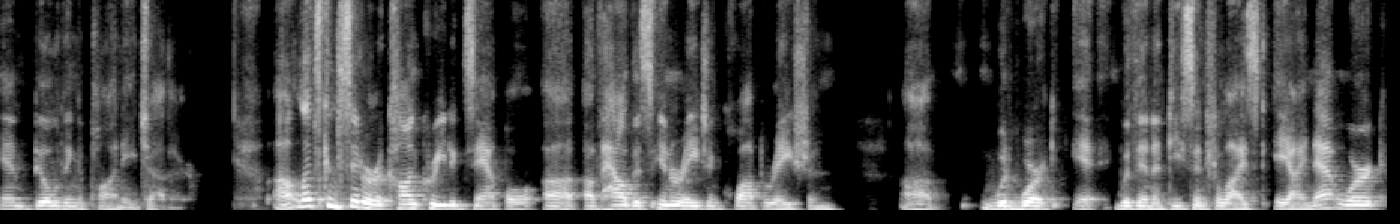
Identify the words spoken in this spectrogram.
and building upon each other. Uh, let's consider a concrete example uh, of how this interagent cooperation uh, would work within a decentralized AI network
